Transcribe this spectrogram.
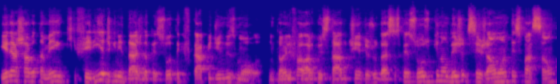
e ele achava também que feria a dignidade da pessoa ter que ficar pedindo esmola. Então ele falava que o Estado tinha que ajudar essas pessoas, o que não deixa de ser já uma antecipação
